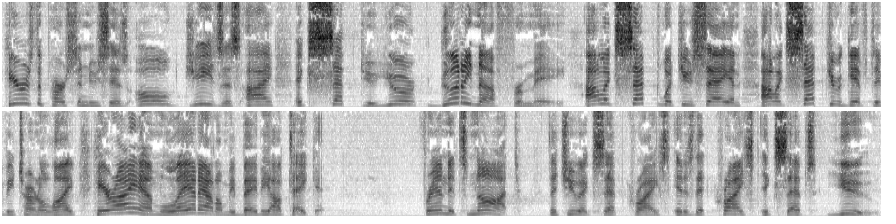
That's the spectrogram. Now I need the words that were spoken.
Here is the person who says, Oh, Jesus, I accept you. You're good enough for me. I'll accept what you say, and I'll accept your gift of eternal life. Here I am. Lay it out on me, baby. I'll take it. Friend, it's not that you accept Christ, it is that Christ accepts you.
